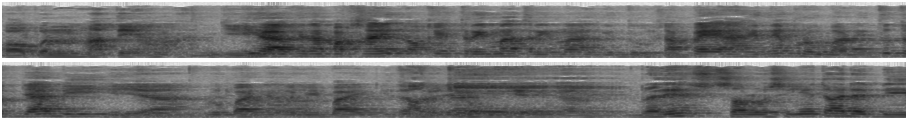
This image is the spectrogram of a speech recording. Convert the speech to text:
Walaupun hati oh, anjing. Iya kita paksain oke terima terima gitu sampai akhirnya perubahan itu terjadi gitu. Iya. perubahan yang lebih baik gitu. Oke, terjadi. Mungkin, kan? berarti solusinya itu ada di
